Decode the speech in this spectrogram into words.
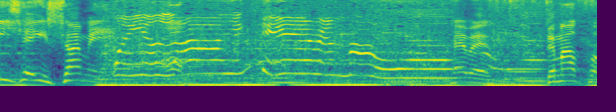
DJ Sammy. Oh. Heaven. Temazo.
